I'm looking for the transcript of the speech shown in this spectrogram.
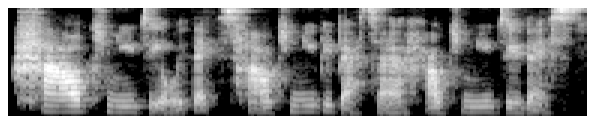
how can you deal with this? How can you be better? How can you do this?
